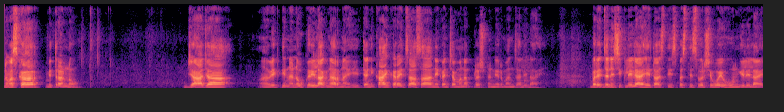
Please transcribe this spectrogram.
नमस्कार मित्रांनो. ज्या ज्या व्यक्तींना नोकरी लागणार नाही त्यांनी काय करायचं असा अनेकांच्या मनात प्रश्न निर्माण झालेला आहे. बरेच जण शिकलेले आहेत आज तीस पस्तीस वर्षे वय होऊन गेलेलं आहे.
